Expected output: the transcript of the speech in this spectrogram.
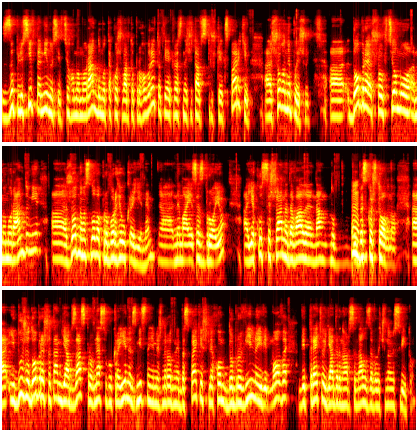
З плюсів та мінусів цього меморандуму також варто проговорити. От я якраз начитав трошки експертів. е, Що вони пишуть? Добре, що в цьому меморандумі жодного слова про борги України немає за зброю, яку США надавали нам ну Мгм. безкоштовно. А, і дуже добре, що там є абзац про внесок України в зміцнення міжнародної безпеки шляхом добровільної відмови від третього ядерного арсеналу за величиною світу.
